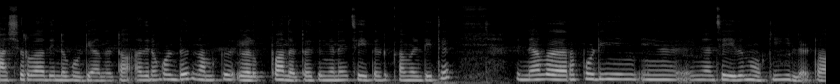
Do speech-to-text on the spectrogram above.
ആശീർവാദിന്റെ പൊടിയാണ് കേട്ടോ അതിനെ കൊണ്ട് നമുക്ക് എളുപ്പമാണ് കേട്ടോ ഇതിങ്ങനെ ചെയ്തെടുക്കാൻ വേണ്ടിയിട്ട്. പിന്നെ വേറെ പൊടി ഞാൻ ചെയ്ത് നോക്കിയില്ല കേട്ടോ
